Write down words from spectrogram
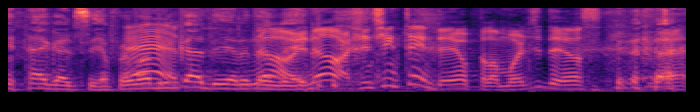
né, Garcia? Foi uma é, brincadeira não, também. Não, a gente entendeu, pelo amor de Deus. né?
